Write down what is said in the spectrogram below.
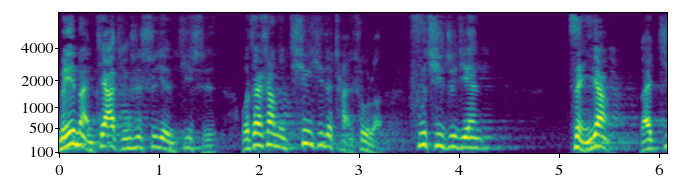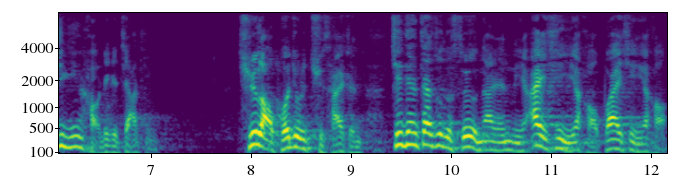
美满家庭是世界的基石。我在上面清晰的阐述了夫妻之间怎样来经营好这个家庭。娶老婆就是娶财神。今天在座的所有男人，你爱信也好，不爱信也好，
